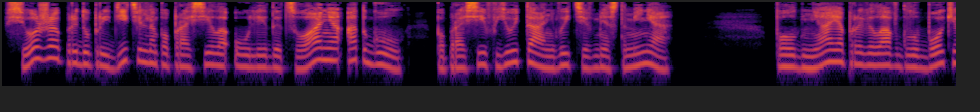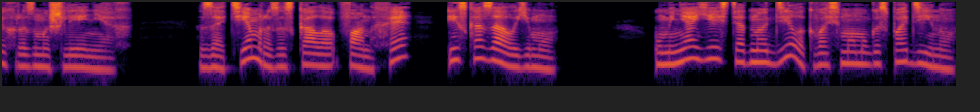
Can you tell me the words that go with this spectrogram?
все же предупредительно попросила у Лиды Цуаня отгул, попросив Юйтань выйти вместо меня. Полдня я провела в глубоких размышлениях. Затем разыскала Фан Хэ и сказала ему, «У меня есть одно дело к восьмому господину.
